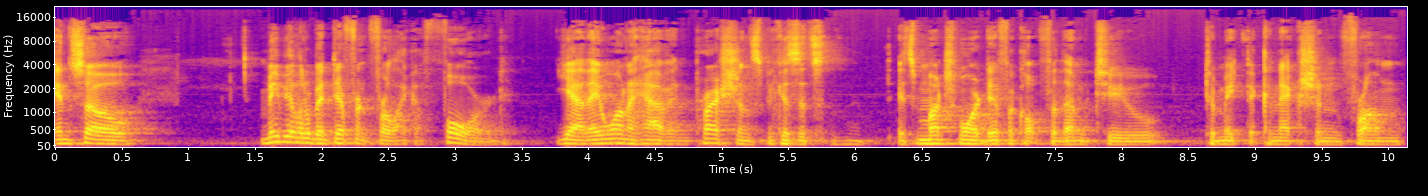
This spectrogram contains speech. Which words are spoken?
And so maybe a little bit different for like a Ford. Yeah, they want to have impressions because it's it's much more difficult for them to to make the connection from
